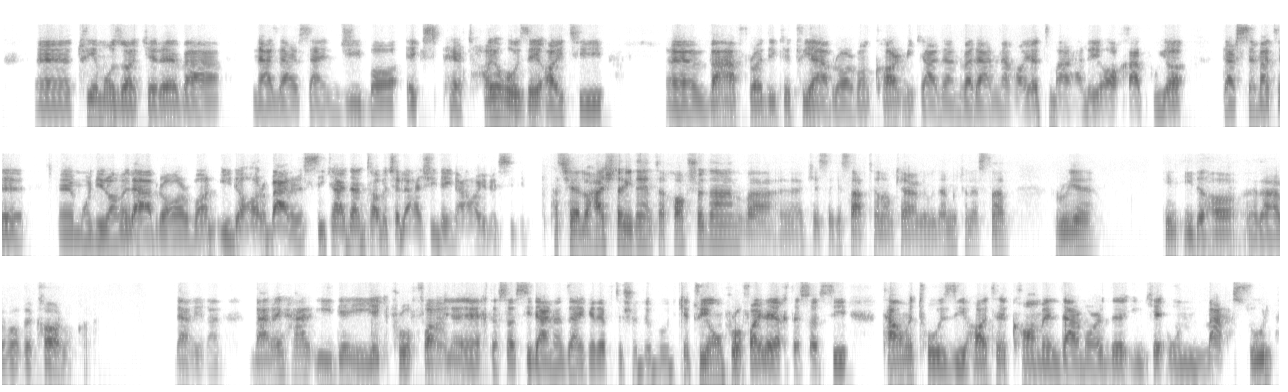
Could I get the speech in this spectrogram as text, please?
توی مذاکره و نظرسنجی با اکسپرت های حوزه آیتی و افرادی که توی ابراروان کار می‌کردن و در نهایت تو مرحله آخر پویا در سمت مدیرعامل ابر آروان ایده ها رو بررسی کردن تا به 48 ایده نهایی رسیدیم. پس 48 تا ایده انتخاب شدن و کسی که ثبت نام کرده بودن می‌تونستن روی این ایده ها در واقع کار بکنن دقیقا. برای هر ایده یک پروفایل اختصاصی در نظر گرفته شده بود که توی اون پروفایل اختصاصی تمام توضیحات کامل در مورد اینکه اون محصول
